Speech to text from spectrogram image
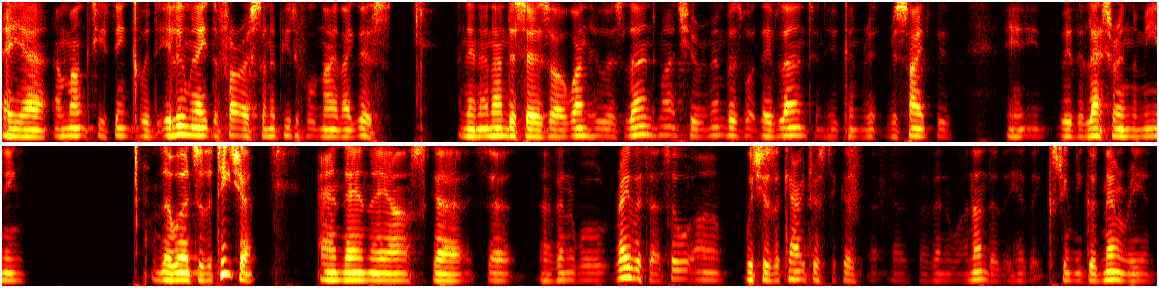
a, a monk do you think would illuminate the forest on a beautiful night like this? And then Ananda says, oh, one who has learned much, who remembers what they've learned, and who can re- recite with, in, with the letter and the meaning the words of the teacher. And then they ask, uh, a Venerable Revata, so, uh, which is a characteristic of, of, Venerable Ananda, that he has extremely good memory and,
